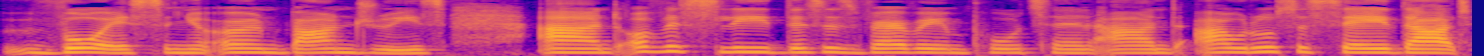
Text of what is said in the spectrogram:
voice and your own boundaries. And obviously this is very important. And i would also say that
